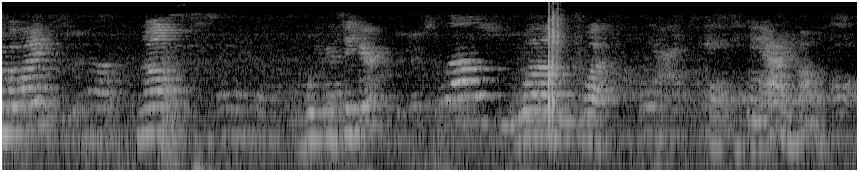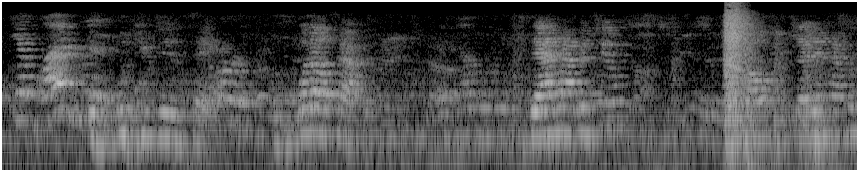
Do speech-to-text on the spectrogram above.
You're going bye bye? No. Well, you're gonna stay here? Well, what? Yeah, I know. Well, you didn't say. What else happened? That happened too? No, that didn't happen?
